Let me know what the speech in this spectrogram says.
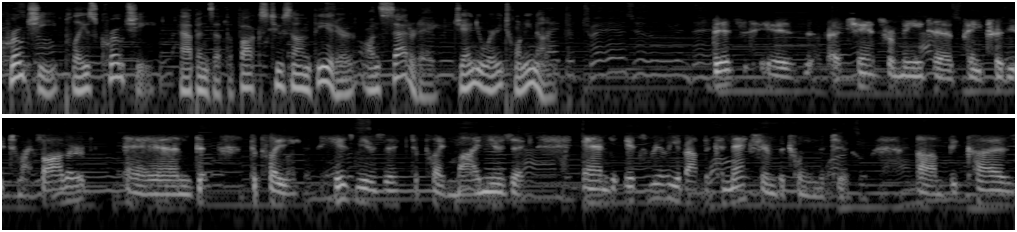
Croce Plays Croce happens at the Fox Tucson Theater on Saturday, January 29th. This is a chance for me to pay tribute to my father and to play his music, to play my music. And it's really about the connection between the two um, because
